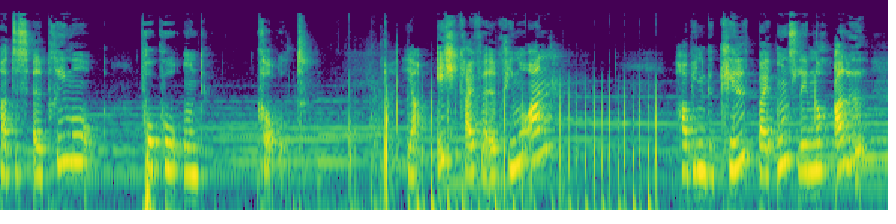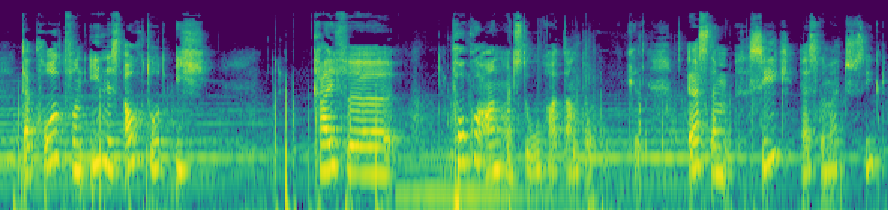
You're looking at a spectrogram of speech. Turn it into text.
hat es El Primo, Poco und Colt. Ja, ich greife El Primo an, habe ihn gekillt. Bei uns leben noch alle. Der Colt von ihnen ist auch tot. Ich greife Poco an und Stu hat dann Poco gekillt. Erster Sieg, erster Match-Sieg.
